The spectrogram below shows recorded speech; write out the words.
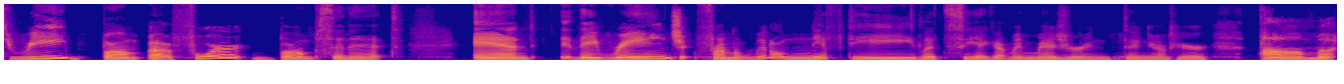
three bump, uh, four bumps in it, and they range from a little nifty. Let's see, I got my measuring thing out here. Um,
